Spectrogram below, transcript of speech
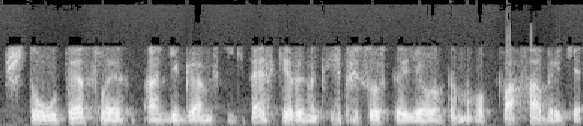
что у Теслы а, гигантский китайский рынок и присутствие его там, в фабрике.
